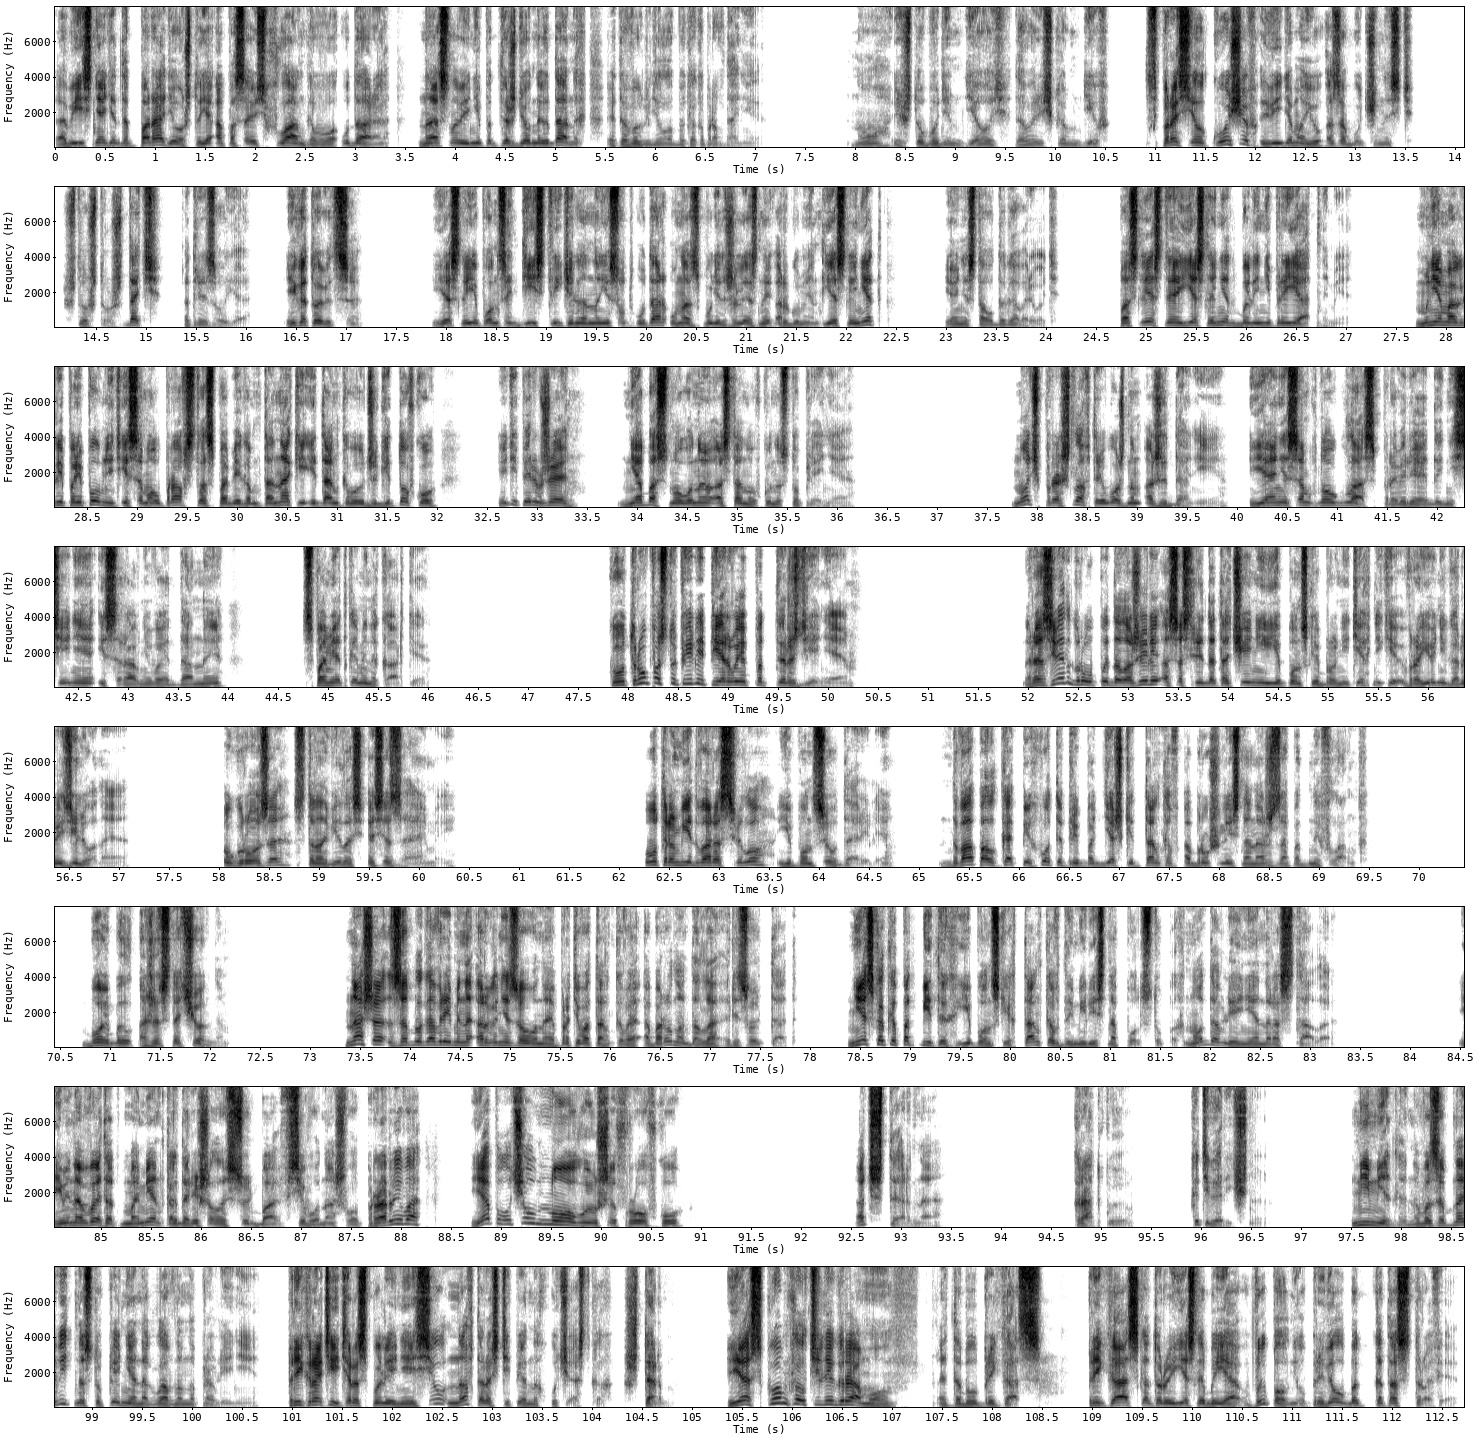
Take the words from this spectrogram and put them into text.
Объяснять это по радио, что я опасаюсь флангового удара на основе неподтвержденных данных, это выглядело бы как оправдание. «Ну и что будем делать, товарищ комдив?» — спросил Кощев, видя мою озабоченность. «Что-что, ждать?» — отрезал я. «И готовиться. Если японцы действительно нанесут удар, у нас будет железный аргумент. Если нет, я не стал договаривать. Последствия, если нет, были неприятными. Мне могли припомнить и самоуправство с побегом Танаки, и танковую джигитовку, и теперь уже необоснованную остановку наступления. Ночь прошла в тревожном ожидании. Я не сомкнул глаз, проверяя донесения и сравнивая данные с пометками на карте. К утру поступили первые подтверждения. Разведгруппы доложили о сосредоточении японской бронетехники в районе горы Зеленая. Угроза становилась осязаемой. Утром едва рассвело, японцы ударили. Два полка пехоты при поддержке танков обрушились на наш западный фланг. Бой был ожесточенным. Наша заблаговременно организованная противотанковая оборона дала результат. Несколько подбитых японских танков дымились на подступах, но давление нарастало. Именно в этот момент, когда решалась судьба всего нашего прорыва, я получил новую шифровку от Штерна. Краткую, категоричную. Немедленно возобновить наступление на главном направлении. Прекратить распыление сил на второстепенных участках. Штерн. Я скомкал телеграмму. Это был приказ. Приказ, который, если бы я выполнил, привел бы к катастрофе.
